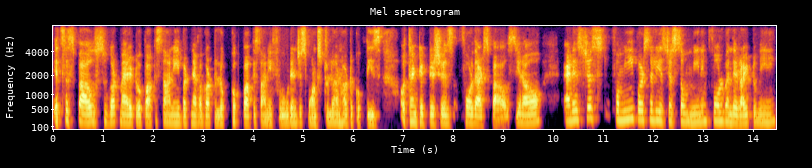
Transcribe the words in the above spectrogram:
It's a spouse who got married to a Pakistani but never got to look, cook Pakistani food and just wants to learn how to cook these authentic dishes for that spouse, you know? And it's just, for me personally, it's just so meaningful when they write to me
